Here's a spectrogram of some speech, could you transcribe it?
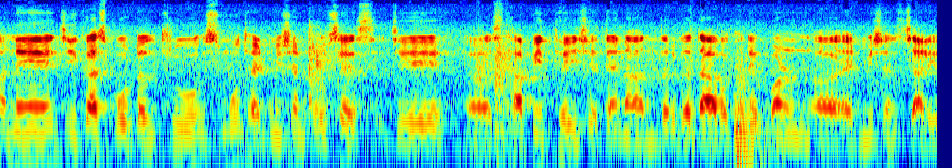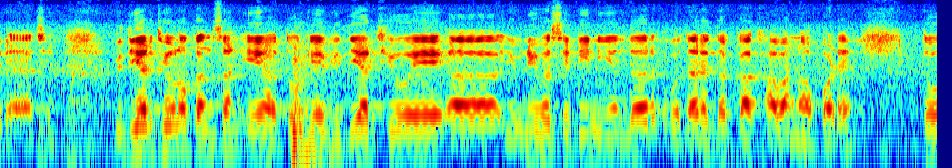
અને જીકાસ portal through smooth admission process જે સ્થાપિત થઈ છે તેના અંતર્ગત આ વખતે પણ એડમિશન્સ ચાલી રહ્યા છે. વિદ્યાર્થીઓનો કન્સર્ન એ હતો કે વિદ્યાર્થીઓએ યુનિવર્સિટીની અંદર વધારે ધક્કા ખાવા ન પડે તો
